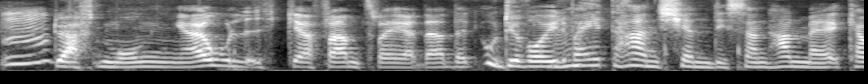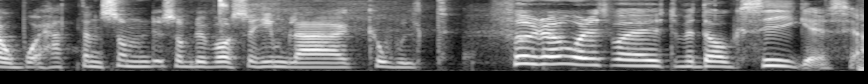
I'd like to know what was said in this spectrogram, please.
Du har haft många olika framträdanden. Och det var ju, vad heter han kändisen, han med cowboyhatten som, som det var så himla coolt. Förra året var jag ute med Dag Seegers, ja.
